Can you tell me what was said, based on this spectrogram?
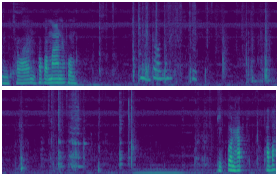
หนึ่งช้อนพอประมาณครับผมหนึ่งตอนต้องจุดพริกป่นครับพอปะ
